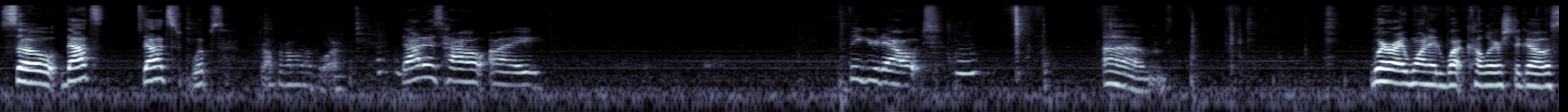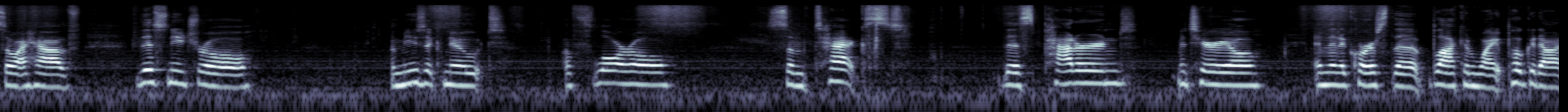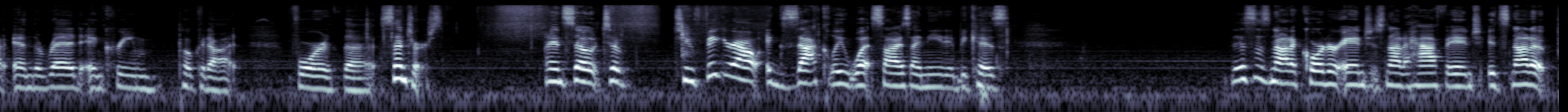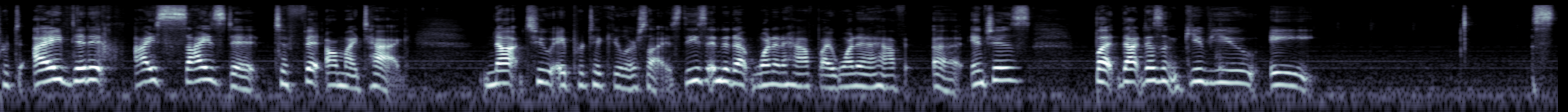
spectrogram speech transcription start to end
So that's, that's, whoops, drop it on the floor. That is how I figured out um, where I wanted what colors to go. So I have this neutral, a music note, a floral, some text, this patterned material, and then of course the black and white polka dot and the red and cream polka dot for the centers. And so to to figure out exactly what size I needed because this is not a quarter inch, it's not a half inch, it's not a, I did it, I sized it to fit on my tag, not to a particular size. These ended up one and a half by one and a half uh, inches, but that doesn't give you a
